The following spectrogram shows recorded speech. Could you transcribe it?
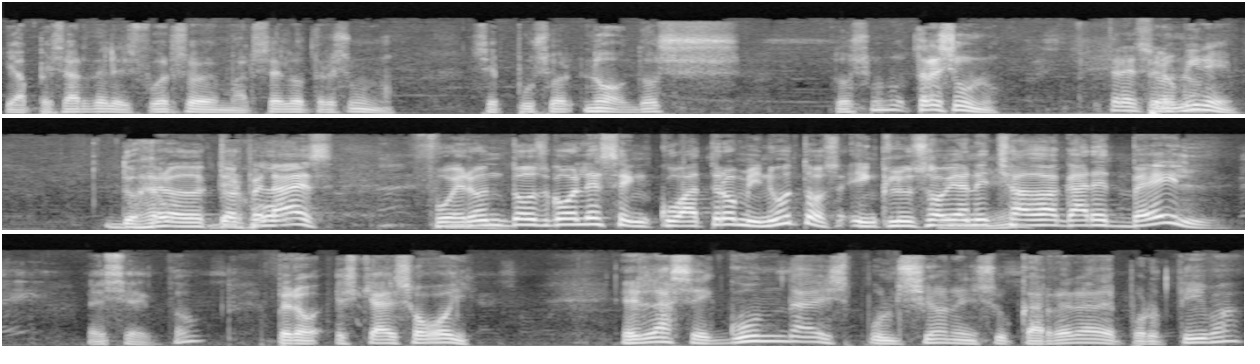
y a pesar del esfuerzo de Marcelo 3-1, se puso, el- no, 2 2-1, 3-1. 3-1. Pero mire, dejó- Pero doctor dejó- Peláez, fueron dos goles en cuatro minutos. Incluso habían Sí. echado a Gareth Bale. Es cierto, pero es que a eso voy. Es la segunda expulsión en su carrera deportiva,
